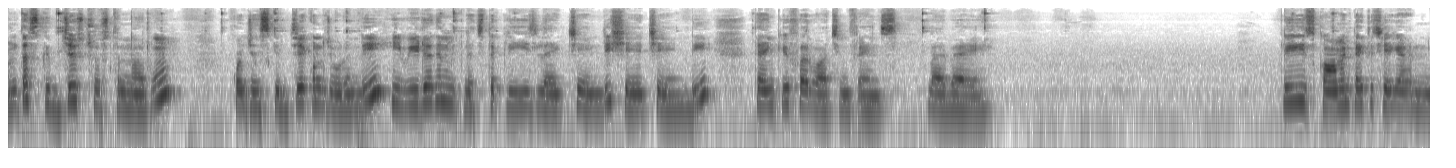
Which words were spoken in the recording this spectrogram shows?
అంతా స్కిప్ చేసి చూస్తున్నారు. కొంచెం స్కిప్ చేయకుండా చూడండి. ఈ వీడియో కానీ మీకు నచ్చితే ప్లీజ్ లైక్ చేయండి షేర్ చేయండి. Thank you for watching friends bye bye please comment అయితే చేయండి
